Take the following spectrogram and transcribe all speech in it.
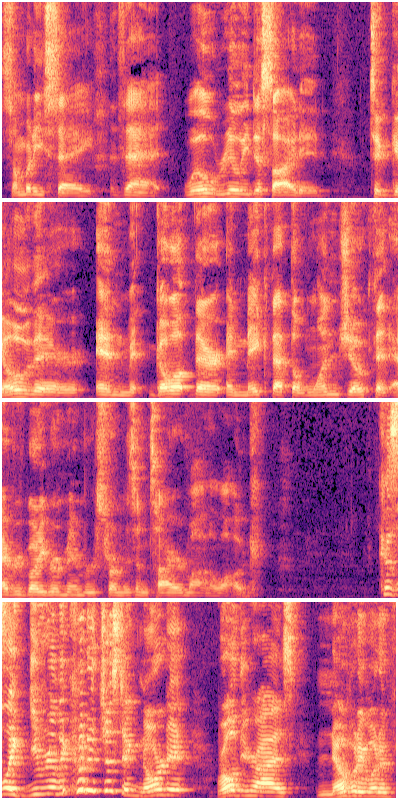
somebody say that Will really decided to go there and go up there and make that the one joke that everybody remembers from his entire monologue. Cause like you really could have just ignored it, rolled your eyes. Nobody would have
